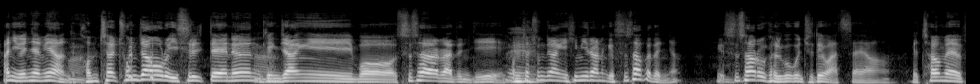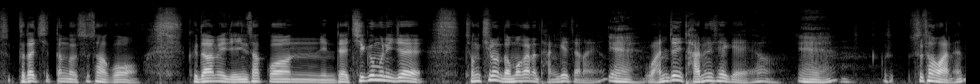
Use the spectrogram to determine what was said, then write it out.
아니 왜냐하면 어. 검찰총장으로 있을 때는 어. 굉장히 뭐 수사라든지 네. 검찰총장의 힘이라는 게 수사거든요. 수사로 결국은 주돼 왔어요. 처음에 수- 부딪혔던 건 수사고 그 다음에 이제 인사권인데 지금은 이제 정치로 넘어가는 단계잖아요. 예. 완전히 다른 세계예요. 예. 그 수사와는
